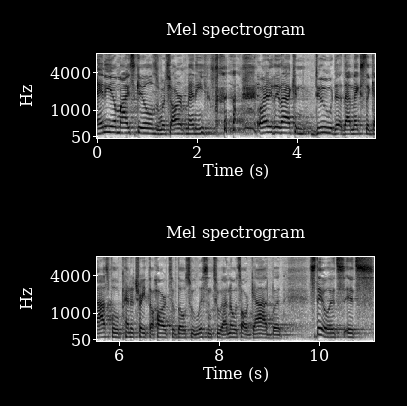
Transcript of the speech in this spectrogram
any of my skills, which aren't many, or anything that I can do that, that makes the gospel penetrate the hearts of those who listen to it. I know it's all God, but still, it's, it's,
